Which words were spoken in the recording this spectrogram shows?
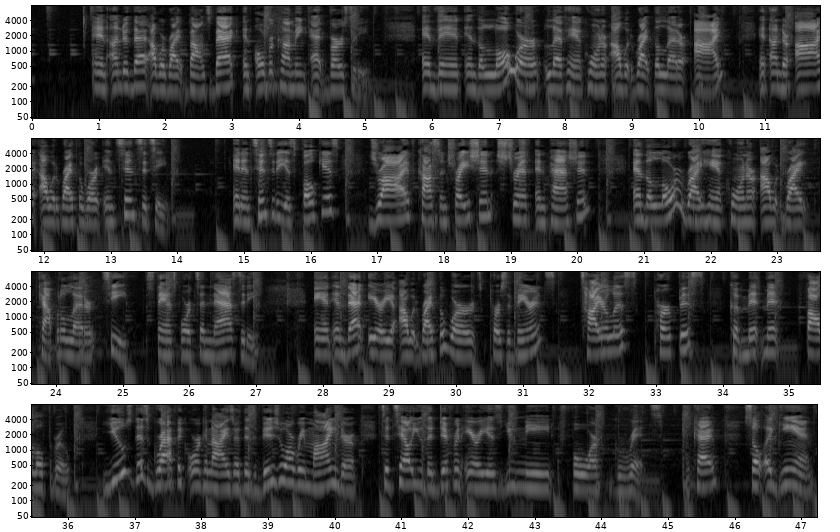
And under that, I would write bounce back and overcoming adversity. And then in the lower left hand corner, I would write the letter I. And under I, I would write the word intensity. And intensity is focus, drive, concentration, strength, and passion. And the lower right hand corner, I would write capital letter T, stands for tenacity. And in that area, I would write the words perseverance, tireless, purpose, commitment, follow through. Use this graphic organizer, this visual reminder to tell you the different areas you need for grits. Okay? So again,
